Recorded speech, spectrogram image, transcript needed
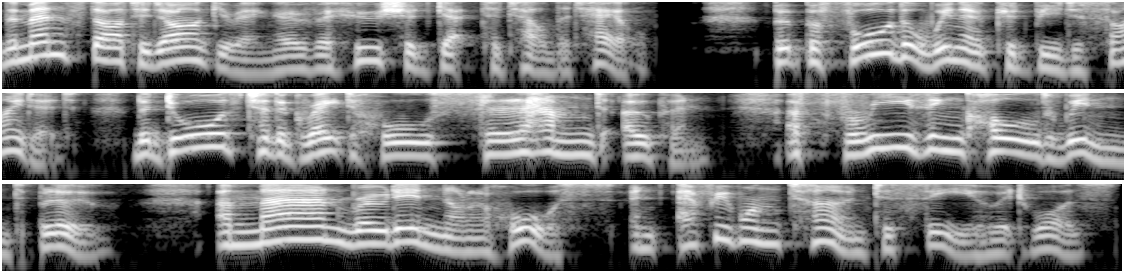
The men started arguing over who should get to tell the tale. But before the winner could be decided, the doors to the great hall slammed open. A freezing cold wind blew. A man rode in on a horse, and everyone turned to see who it was.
